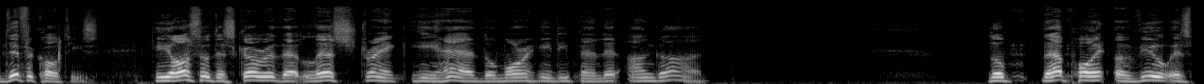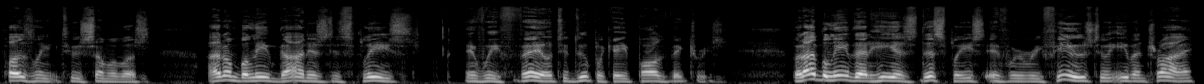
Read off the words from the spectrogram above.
difficulties. He also discovered that less strength he had the more he depended on God." That point of view is puzzling to some of us, I don't believe God is displeased if we fail to duplicate Paul's victories. But I believe that he is displeased if we refuse to even try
